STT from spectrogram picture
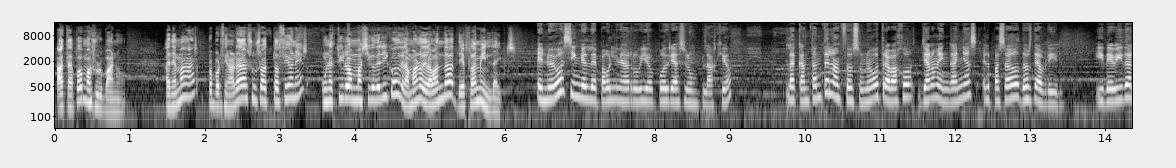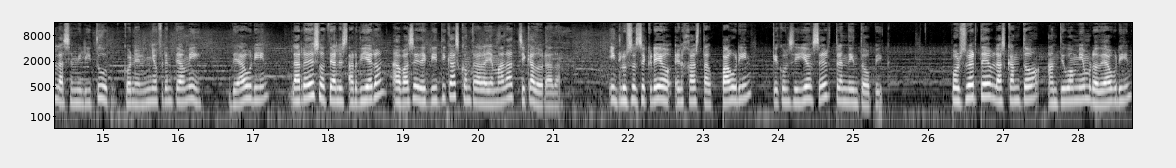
hasta pop más urbano. Además, proporcionará a sus actuaciones un estilo más psicodélico de la mano de la banda de Flaming Lights. ¿El nuevo single de Paulina Rubio podría ser un plagio? La cantante lanzó su nuevo trabajo Ya no me engañas el pasado 2 de abril, y debido a la similitud con El niño frente a mí de Aurin, las redes sociales ardieron a base de críticas contra la llamada chica dorada. Incluso se creó el hashtag Paurin, que consiguió ser trending topic. Por suerte, Blas Cantó, antiguo miembro de Aurin,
